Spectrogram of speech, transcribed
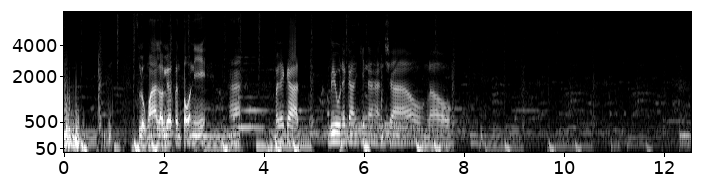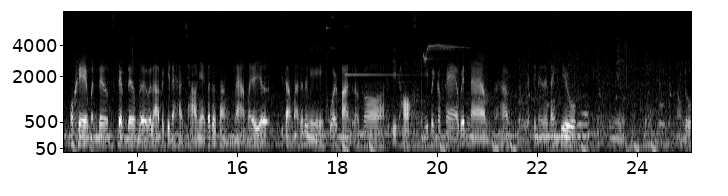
ส รุปว่าเราเลือกเป็นโต๊ะนี้ฮะบรรยากาศวิวในการกินอาหารเช้าของเรา โอเคเหมือนเดิมสเต็ปเดิมเลยเวลาไปกินอาหารเช้าเนี่ยก็จะสั่งน้ำมาเยอะๆที่สั่งมาก็จะมีกล้วยปั่นแล้วก็ดีท็อกซ์อันนี้เป็นกาแฟเวียดนามนะครับนี่เป็นซิงเกิล thank you นี่ลองดู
